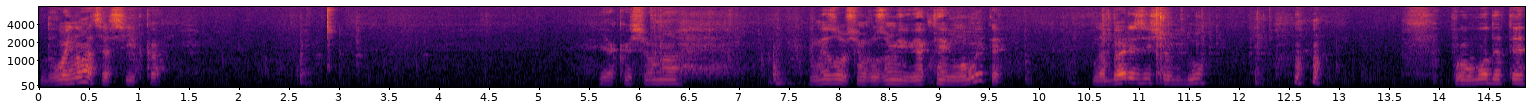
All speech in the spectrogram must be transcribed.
двойна ця сітка. Якось вона не зовсім розумію, як нею ловити. На березі ще буду проводити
